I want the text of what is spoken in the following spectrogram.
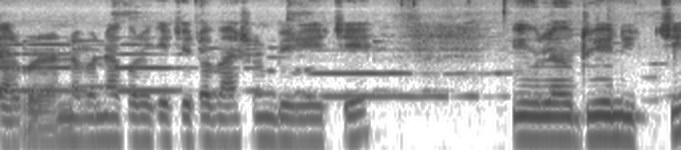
তারপর রান্নাবান্না করে কিছুটা বাসন বেরিয়েছে। এগুলোও ধুয়ে নিচ্ছি।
